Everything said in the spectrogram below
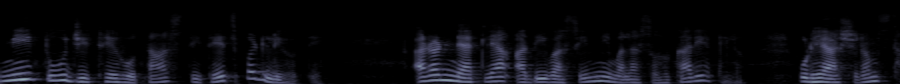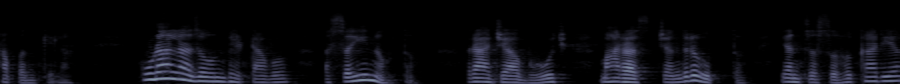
मी तू जिथे होतास तिथेच पडले होते. अरण्यातल्या आदिवासींनी मला सहकार्य केलं. पुढे आश्रम स्थापन केला. कुणाला जाऊन भेटावं असंही नव्हतं. राजा भोज महाराज चंद्रगुप्त यांचं सहकार्य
